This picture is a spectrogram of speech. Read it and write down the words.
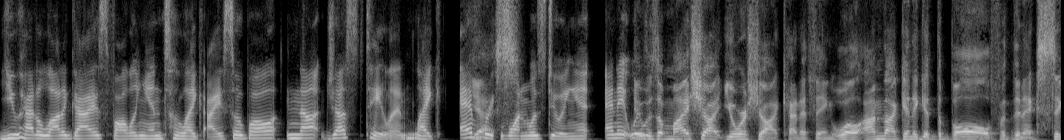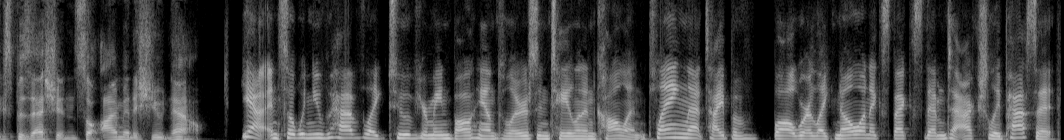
you had a lot of guys falling into like ISO ball, not just Talen. Like everyone was doing it. And it was, It was a my shot, your shot kind of thing. Well, I'm not going to get the ball for the next six possessions, so I'm going to shoot now. Yeah, and so when you have like two of your main ball handlers in Talen and Collin playing that type of ball where like no one expects them to actually pass it,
